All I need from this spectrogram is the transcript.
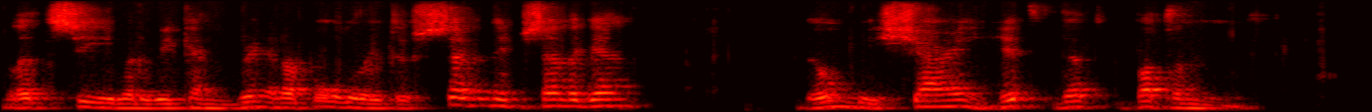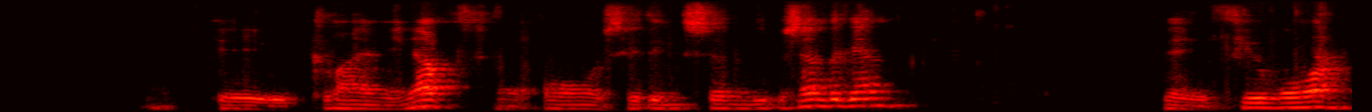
Let's see whether we can bring it up all the way to 70% again. Don't be shy, hit that button. Okay, climbing up, almost hitting 70% again. Okay, a few more.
